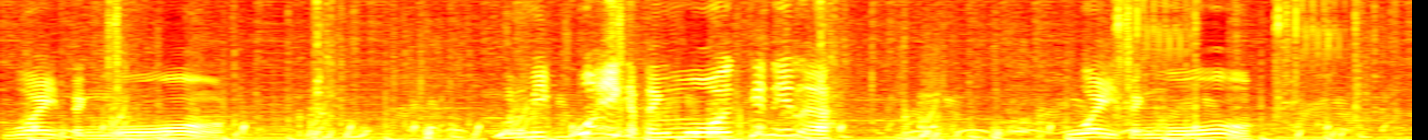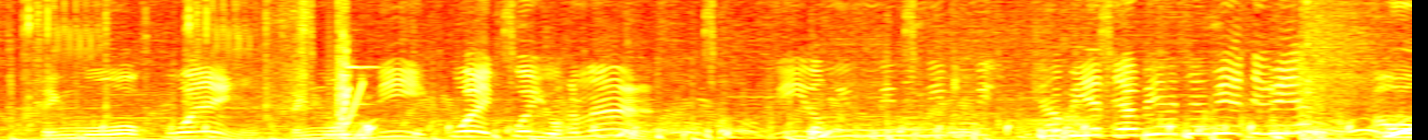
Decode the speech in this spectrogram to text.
กล้วยแตงโม มันมีกล้วยกับแตงโมแค่นี้เหรอกล้วยแตงโม ตงโมกล้วยแตงโมอยู่นี่กล้วยกล้วยอยู่ข้างหน้านี่ตรงนี้ตรงนี้ตรงนี้ตรงนี้อย่าเบียดอย่าเบียดอย่าเบียดอย่าเบียดโอ้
